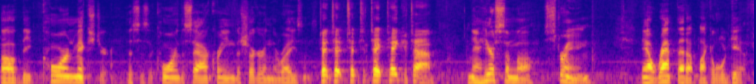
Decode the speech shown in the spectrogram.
of the corn mixture. This is the corn, the sour cream, the sugar, and the raisins. Take, take, take, take, take your time. Now here's some uh, string. Now wrap that up like a little gift.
